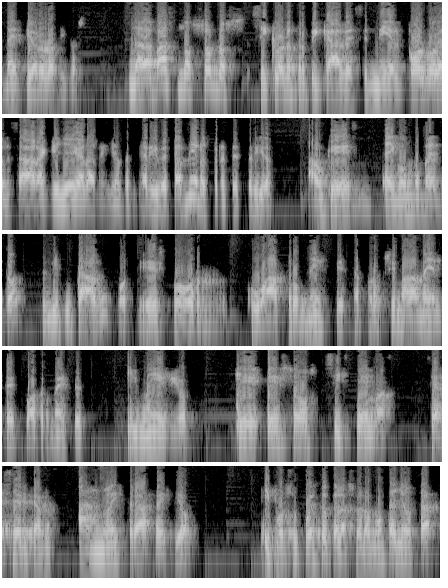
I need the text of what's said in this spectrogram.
meteorológicos. Nada más no son los ciclones tropicales ni el polvo del Sahara que llega a la región del Caribe, también los frentes fríos, aunque es en un momento limitado, porque es por cuatro meses aproximadamente, cuatro meses y medio, que esos sistemas se acercan a nuestra región. Y por supuesto que la zona montañosa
